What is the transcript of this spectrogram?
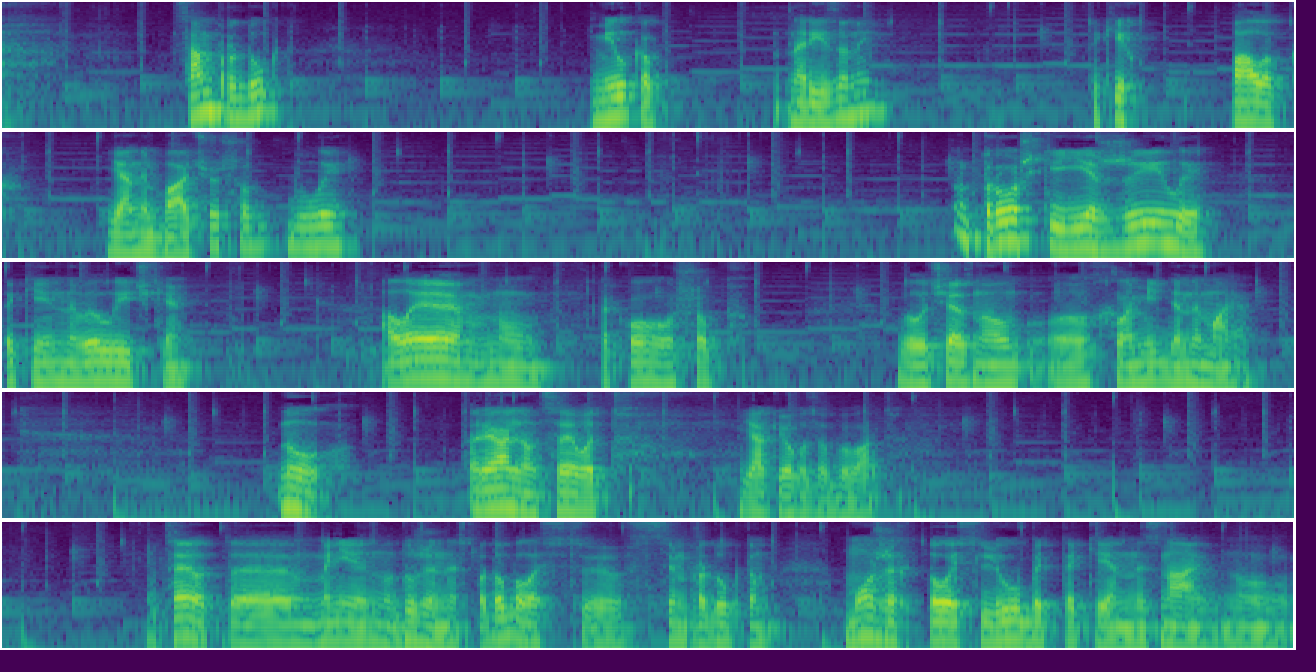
сам продукт мілко нарізаний. Таких палок я не бачу, щоб були. Ну, трошки є жили, такі невеличкі. Але, ну, такого, щоб величезного е, хламіддя немає. Ну, реально, це от як його забивати. Це от е, мені ну, дуже не сподобалось е, з цим продуктом. Може хтось любить таке, не знаю. Ну,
